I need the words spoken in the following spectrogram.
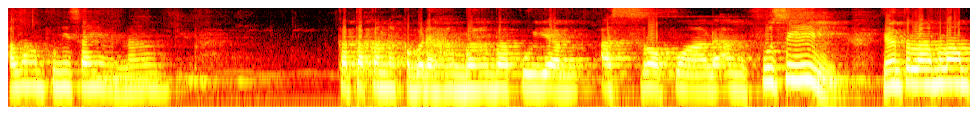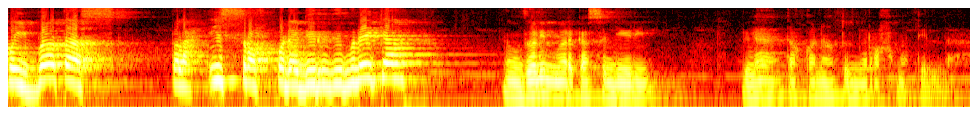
Allah ampuni saya. Nah, katakanlah kepada hamba-hambaku yang asrafu ala anfusihim yang telah melampaui batas, telah israf pada diri mereka, menzalim mereka sendiri. La taqanatu min rahmatillah.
